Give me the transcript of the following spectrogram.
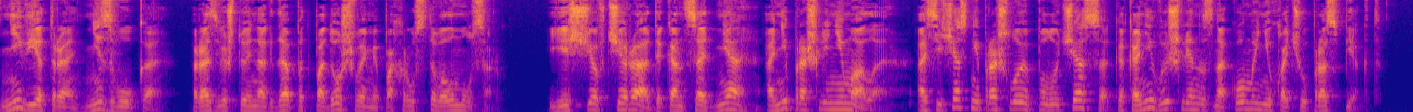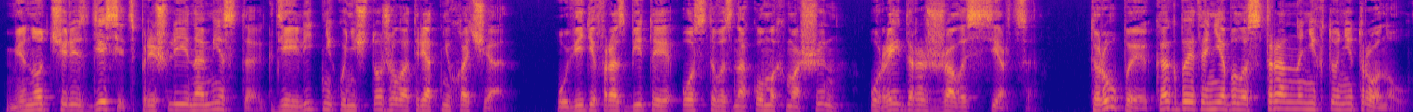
Ни ветра, ни звука, разве что иногда под подошвами похрустывал мусор. Еще вчера до конца дня они прошли немало, а сейчас не прошло и получаса, как они вышли на знакомый Нюхачу проспект. Минут через десять пришли и на место, где элитник уничтожил отряд Нюхача. Увидев разбитые остовы знакомых машин, у рейдера сжалось сердце. Трупы, как бы это ни было странно, никто не тронул.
